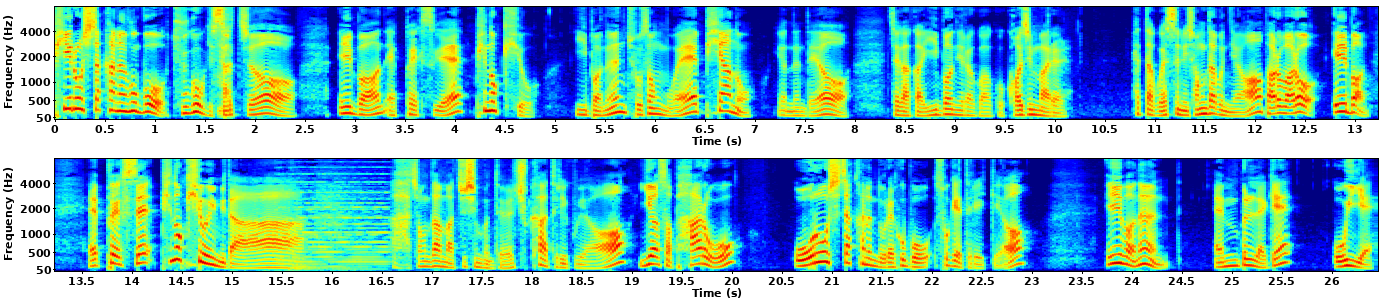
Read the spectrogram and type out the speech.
P로 시작하는 후보 두 곡 있었죠. 1번 FX의 피노키오, 2번은 조성모의 피아노 였는데요. 제가 아까 2번이라고 하고 거짓말을 했다고 했으니 정답은요. 바로바로 바로 1번 FX의 피노키오입니다. 아, 정답 맞추신 분들 축하드리고요. 이어서 바로 5로 시작하는 노래 후보 소개해 드릴게요. 1번은 엠블랙의 오이에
